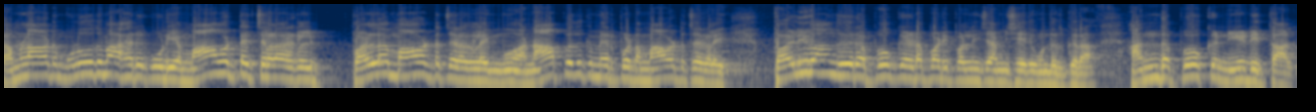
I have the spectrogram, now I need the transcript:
தமிழ்நாடு முழுவதுமாக இருக்கக்கூடிய மாவட்ட செயலாளர்கள் பல மாவட்ட செயலர்களை நாற்பதுக்கும் மேற்பட்ட மாவட்ட செயலர்களை பழிவாங்குகிற போக்கு எடப்பாடி பழனிசாமி செய்து கொண்டிருக்கிறார். அந்த போக்கு நீடித்தால்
